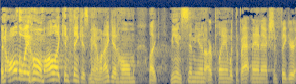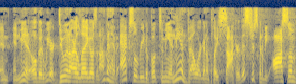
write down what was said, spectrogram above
And all the way home, all I can think is, man, when I get home, like me and Simeon are playing with the Batman action figure, and, and me and Obed, we are doing our Legos, and I'm going to have Axel read a book to me, and me and Belle are going to play soccer. This is just going to be awesome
